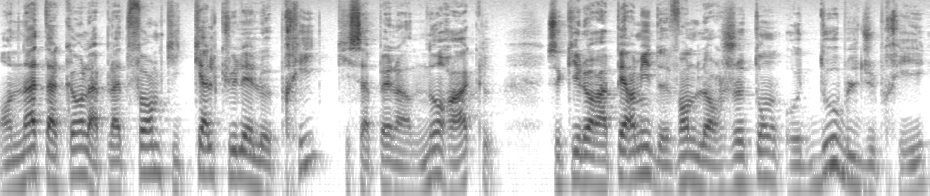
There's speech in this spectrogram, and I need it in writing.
en attaquant la plateforme qui calculait le prix, qui s'appelle un oracle, ce qui leur a permis de vendre leurs jetons au double du prix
